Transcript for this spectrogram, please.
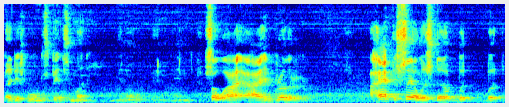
They just wanted to spend some money, you know. And, and so I, I had rather, I have to sell this stuff, but but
